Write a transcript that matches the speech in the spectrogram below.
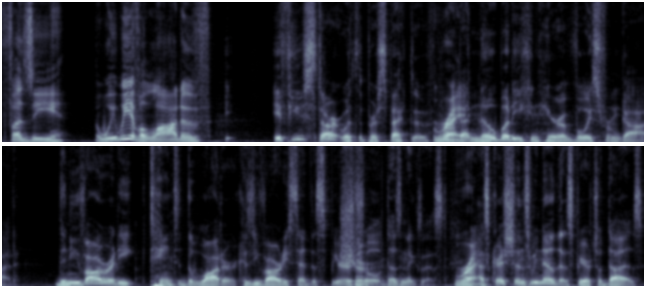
fuzzy. We we have a lot of if you start with the perspective Right. that nobody can hear a voice from God, then you've already tainted the water because you've already said the spiritual Sure. doesn't exist. Right. As Christians, we know that spiritual does.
